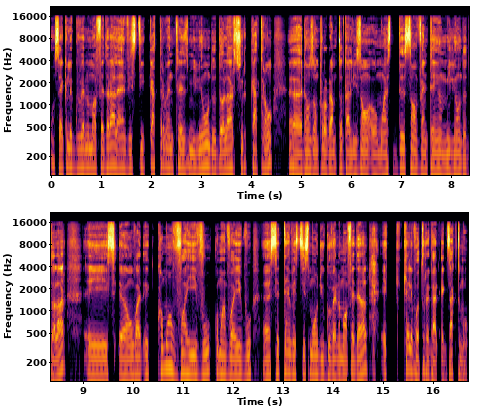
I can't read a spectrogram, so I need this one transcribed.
On sait que le gouvernement fédéral a investi 93 millions de dollars sur quatre ans euh, dans un programme totalisant au moins 221 millions de dollars. Et euh, on va, comment voyez-vous, comment voyez-vous cet investissement du gouvernement fédéral et quel est votre regard exactement?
